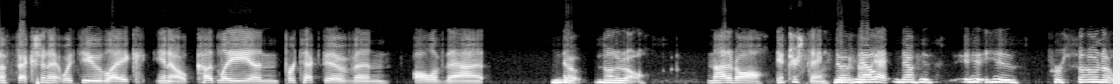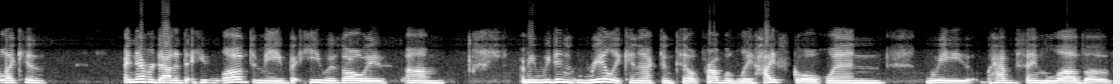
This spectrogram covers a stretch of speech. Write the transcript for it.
affectionate with you, like you know, cuddly and protective and all of that? No, not at all. Not at all. Interesting. No, now okay. now his his persona, like his, I never doubted that he loved me, but he was always. um I mean, we didn't really connect until probably high school when we have the same love of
